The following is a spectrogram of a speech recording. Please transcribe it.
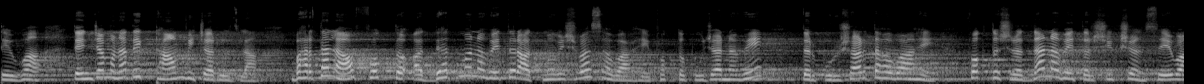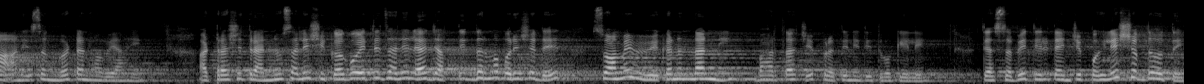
तेव्हा त्यांच्या मनात एक ठाम विचार रुजला. भारताला फक्त अध्यात्म नव्हे तर आत्मविश्वास हवा आहे. फक्त पूजा नव्हे तर पुरुषार्थ हवा आहे. फक्त श्रद्धा नव्हे तर शिक्षण सेवा आणि संघटन हवे आहे. अठराशे त्र्याण्णव साली शिकागो येथे झालेल्या जागतिक धर्म परिषदेत स्वामी विवेकानंदांनी भारताचे प्रतिनिधित्व केले. त्या सभेतील त्यांचे पहिलेच शब्द होते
